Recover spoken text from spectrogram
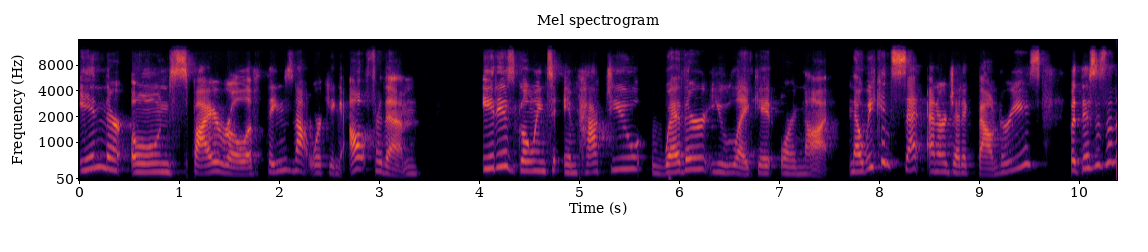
in their own spiral of things not working out for them, it is going to impact you whether you like it or not. Now, we can set energetic boundaries, but this isn't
